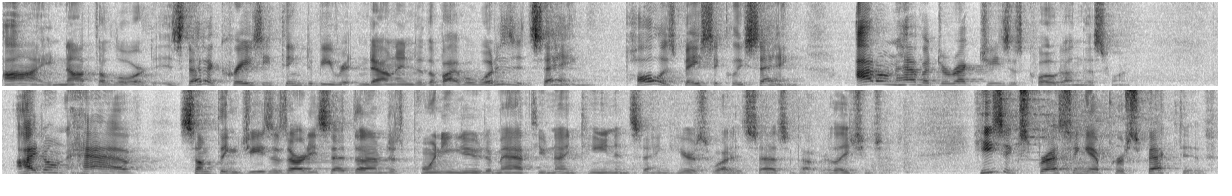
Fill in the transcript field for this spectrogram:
I, not the Lord. Is that a crazy thing to be written down into the Bible? What is it saying? Paul is basically saying, I don't have a direct Jesus quote on this one. I don't have something Jesus already said that I'm just pointing you to Matthew 19 and saying, here's what it says about relationships. He's expressing a perspective.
